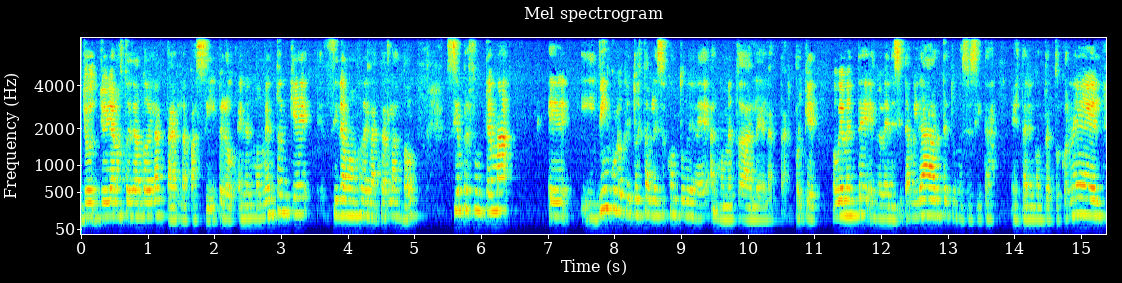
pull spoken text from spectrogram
yo, yo ya no estoy dando de lactar, La Paz sí, pero en el momento en que sí dábamos de lactar las dos, siempre fue un tema eh, vínculo que tú estableces con tu bebé al momento de darle de lactar, porque obviamente el bebé necesita mirarte, tú necesitas estar en contacto con él,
